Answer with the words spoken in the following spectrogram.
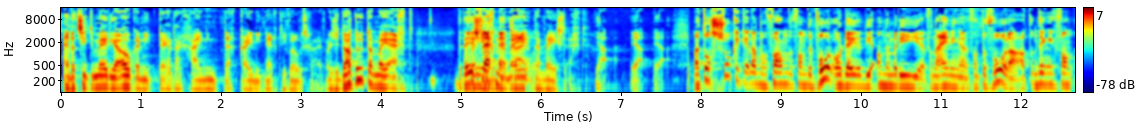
En dat ziet de media ook. En die, daar, daar ga je niet, daar kan je niet negatief over schrijven. Als je dat doet, dan ben je echt... Dan ben je slecht dan ben je, eigenlijk. Dan ben je slecht. Ja, ja, ja. Maar toch schrok ik er dan van, van de vooroordelen die Annemarie eh, van Heiningen van tevoren had. Dan denk ik van,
